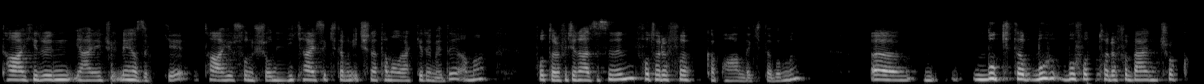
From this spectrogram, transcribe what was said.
Tahir'in yani ne yazık ki Tahir sonuçta onun hikayesi kitabın içine tam olarak giremedi ama fotoğrafı cenazesinin fotoğrafı kapağında kitabımın bu kitap bu, bu fotoğrafı ben çok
